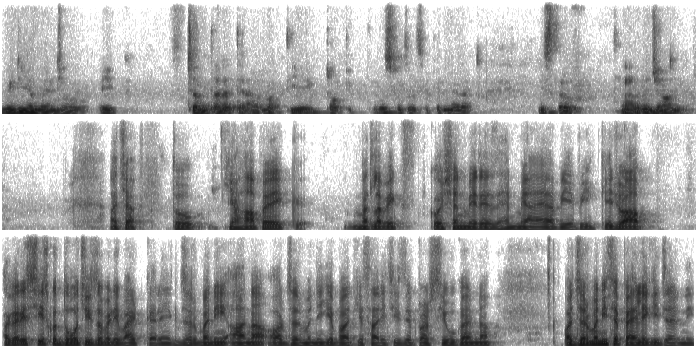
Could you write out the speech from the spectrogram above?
میڈیا میں جو ایک چلتا رہتا ہے ہر وقت یہ ایک ٹاپک اس وجہ سے پھر میرا اس طرف رجحان اچھا تو یہاں پہ ایک مطلب ایک کوشچن میرے ذہن میں آیا ابھی ابھی کہ جو آپ اگر اس چیز کو دو چیزوں میں ڈیوائڈ کریں، ایک جرمنی آنا اور جرمنی کے بعد یہ ساری چیزیں پرسیو کرنا، اور جرمنی سے پہلے کی جرنی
